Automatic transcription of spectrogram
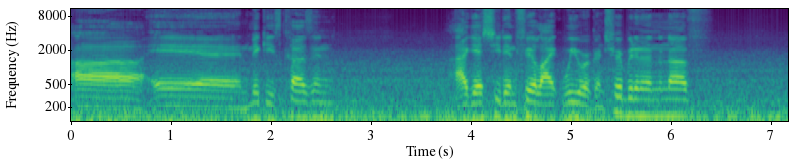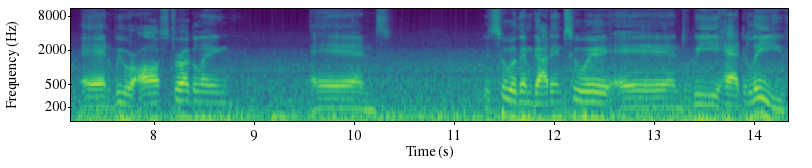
uh, and Mickey's cousin. I guess she didn't feel like we were contributing enough, and we were all struggling and the two of them got into it and we had to leave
